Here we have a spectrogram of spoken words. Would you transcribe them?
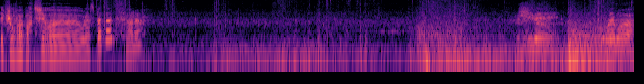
Et puis on va partir euh, au lance-patate, voilà. J'y vais Couvrez-moi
